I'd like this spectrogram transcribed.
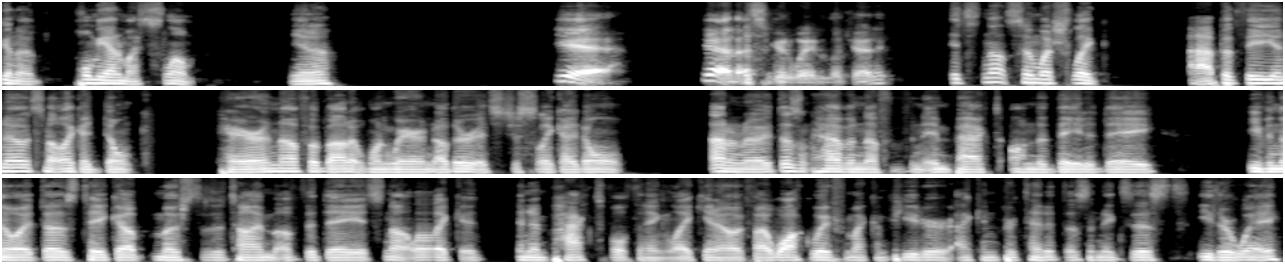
gonna pull me out of my slump. You know? Yeah, yeah, that's it's, a good way to look at it. It's not so much like apathy. You know, it's not like I don't care enough about it one way or another. It's just like I don't I don't know, it doesn't have enough of an impact on the day to day even though it does take up most of the time of the day. It's not like a, an impactful thing. Like, you know, if I walk away from my computer, I can pretend it doesn't exist either way.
